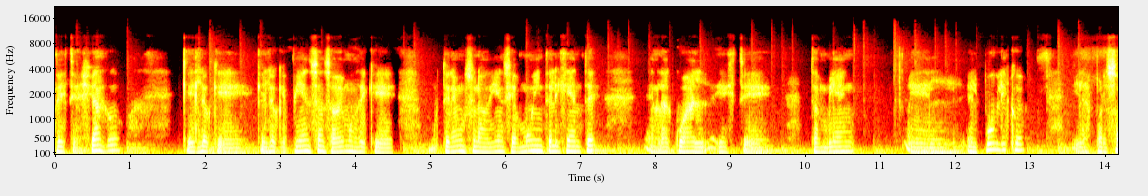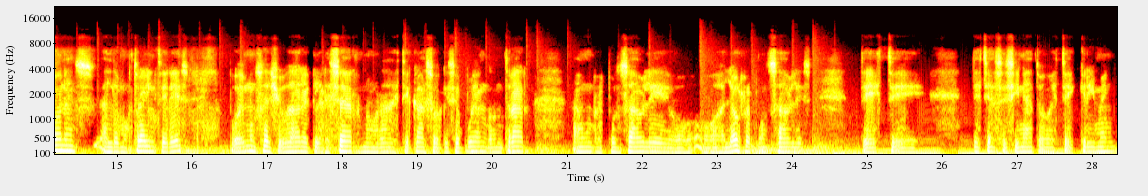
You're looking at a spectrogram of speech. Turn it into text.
de, este hallazgo, qué es lo que qué es lo que piensan. Sabemos de que tenemos una audiencia muy inteligente en la cual este, también el, público y las personas, al demostrar interés, podemos ayudar a aclarecer ¿no, este caso, que se pueda encontrar a un responsable o, a los responsables de este, de este asesinato, este crimen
